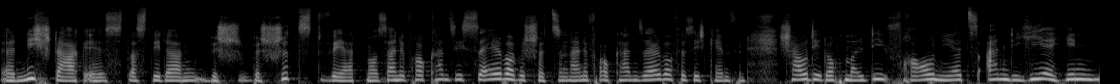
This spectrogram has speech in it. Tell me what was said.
äh, nicht stark ist, dass die dann besch beschützt werden muss? Eine Frau kann sich selber beschützen, eine Frau kann selber für sich kämpfen. Schau dir doch mal die Frauen jetzt an, die hierhin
